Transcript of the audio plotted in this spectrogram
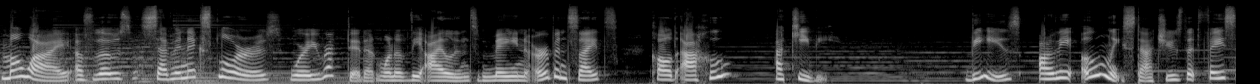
Moai of those seven explorers were erected at one of the island's main urban sites called Ahu Akivi. These are the only statues that face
